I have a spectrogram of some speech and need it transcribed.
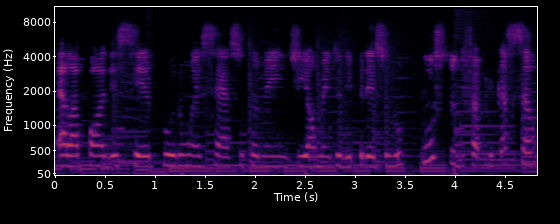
Ela pode ser por um excesso também de aumento de preço no custo de fabricação,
